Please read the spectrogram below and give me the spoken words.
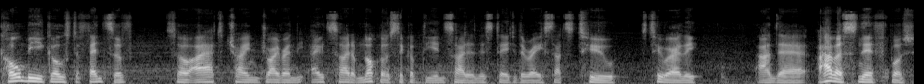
Combi goes defensive. So I have to try and drive around the outside. I'm not going to stick up the inside at this stage of the race. That's too it's too early. And uh, I have a sniff, but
